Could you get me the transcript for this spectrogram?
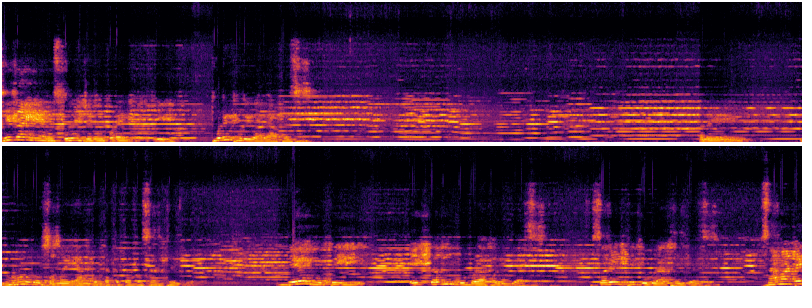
જે કાંઈ એને વસ્તુની જરૂર પડે એ થોડી થોડી વાર આપે છે. અને ઘણો બધો સમય આમ કરતાં કરતાં પસાર થઈ ગયો. દેવહૂતિ એકદમ દુબળા પડી ગયા છે. શરીરથી દુબળા થઈ ગયા છે. શા માટે?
